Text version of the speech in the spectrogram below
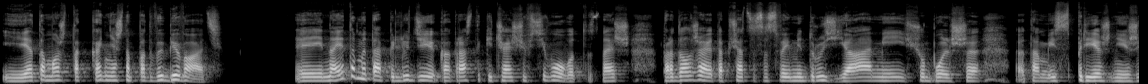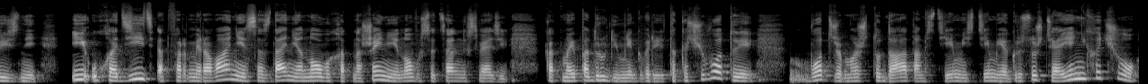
И это может так, конечно, подвыбивать. И на этом этапе люди как раз-таки чаще всего, вот, знаешь, продолжают общаться со своими друзьями еще больше э, там из прежней жизни и уходить от формирования и создания новых отношений и новых социальных связей. Как мои подруги мне говорили, так а чего ты? Вот же, может, туда, там, с теми, с теми. Я говорю, слушайте, а я не хочу.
